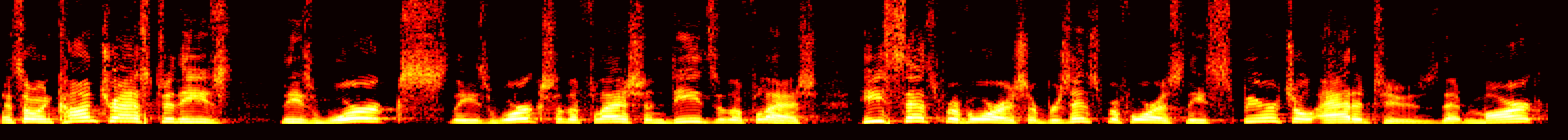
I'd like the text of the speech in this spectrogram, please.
And so, in contrast to these these works, these works of the flesh and deeds of the flesh, he sets before us or presents before us these spiritual attitudes that mark,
